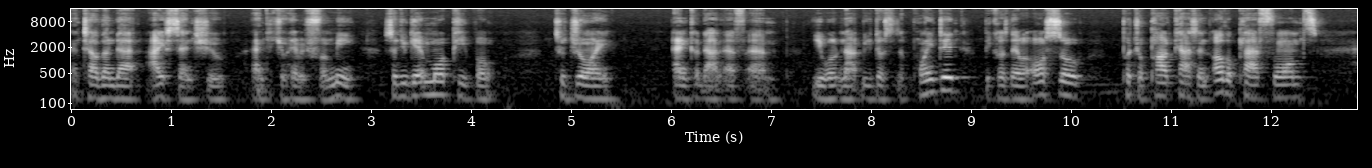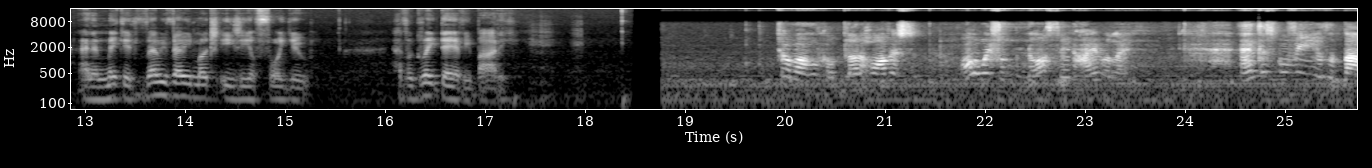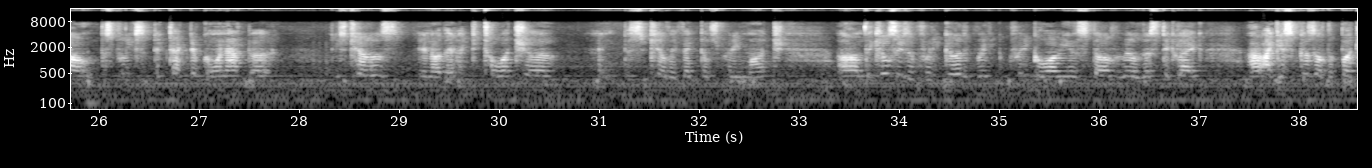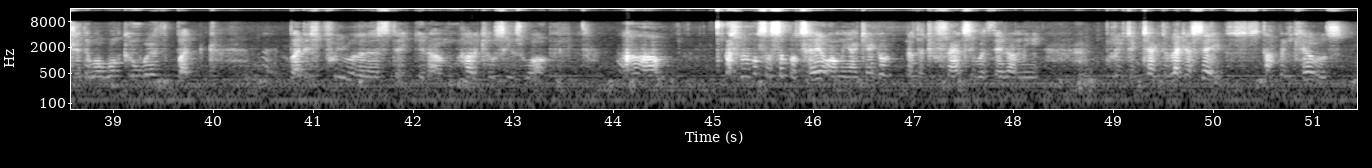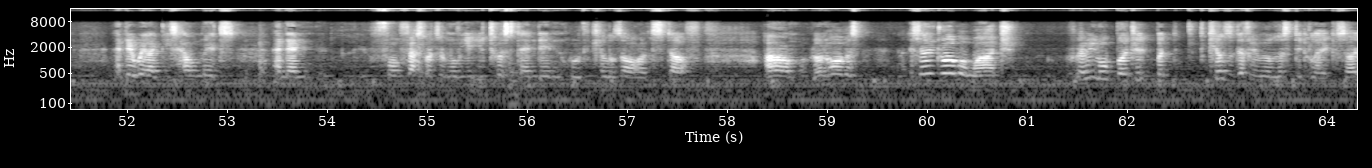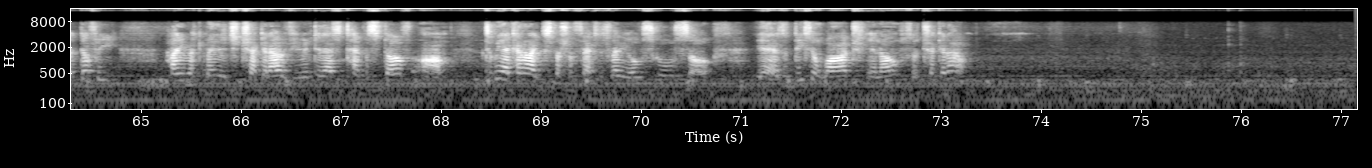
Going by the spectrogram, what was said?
and tell them that I sent you and that you have it from me. So you get more people to join Anchor.fm. You will not be disappointed because they will also put your podcast in other platforms and then make it very, very much easier for you. Have a great day, everybody. Talk about called Blood Harvest, all the way from Northern Ireland. And this movie is about this police detective going after these killers. You know, they like to torture and just kill their victims pretty much. Um, the kill scenes are pretty good, pretty, pretty gory and stuff, realistic. Like, uh, I guess because of the budget they were working with, but but it's pretty realistic. You know how the kill scenes were. Um, it's almost a simple tale. I mean, I can't go nothing too fancy with it. I mean, police detective, like I say, stopping killers, and they wear like these helmets, and then for fast forward to the movie, you, twist the ending, who the killers are and stuff. Um, Blood Harvest, it's an enjoyable watch, very low budget, but the kills are definitely realistic. Like, so I definitely highly recommend that you check it out if you're into that type of stuff. Um, to me, I kind of like the special effects. It's very old school, so yeah, it's a decent watch, you know. So check it out.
